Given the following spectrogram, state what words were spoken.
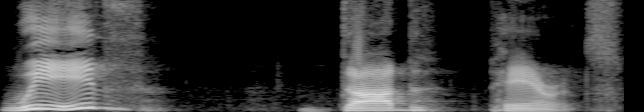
with dud parents.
